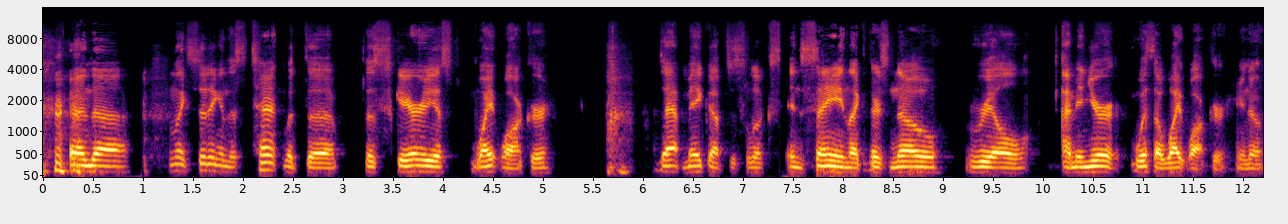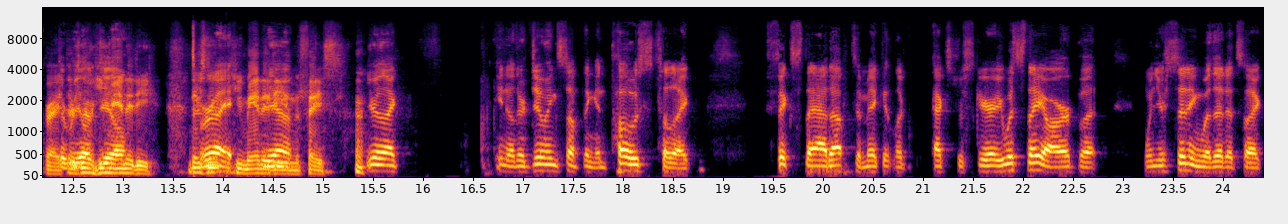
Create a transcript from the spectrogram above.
and uh, I'm like sitting in this tent with the the scariest White Walker. That makeup just looks insane. Like there's no real. I mean, you're with a White Walker, you know, right. the There's real no deal. humanity. There's no humanity yeah. in the face. You're like, you know, they're doing something in post to like fix that up to make it look extra scary, which they are. But when you're sitting with it, it's like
